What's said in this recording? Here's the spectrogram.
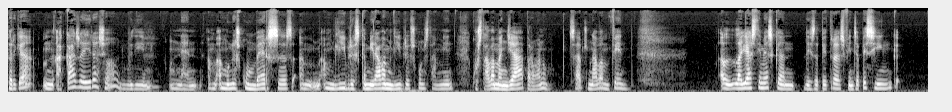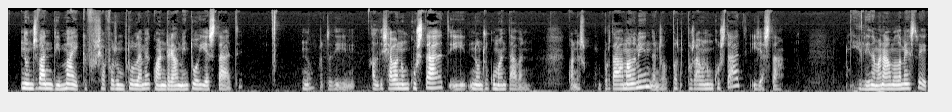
perquè mm, a casa era això, vull dir, un nen amb, amb unes converses, amb, amb llibres, que miràvem llibres constantment, costava menjar, però bueno, saps, anàvem fent la llàstima és que des de Petres fins a P5 no ens van dir mai que això fos un problema quan realment ho havia estat. No? És a dir, el deixaven un costat i no ens ho comentaven. Quan es portava malament, doncs el posaven un costat i ja està. I li demanàvem a la mestra, i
